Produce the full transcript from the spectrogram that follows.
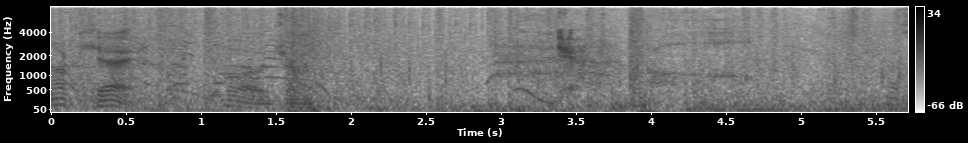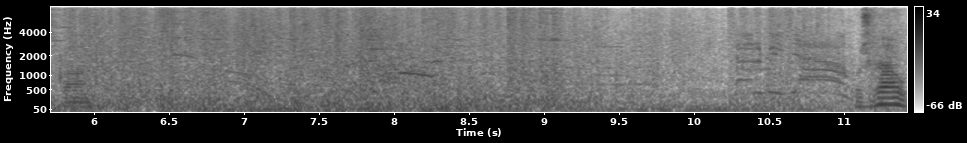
Okay. Hello, German. Yeah. Fun. Let's go.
